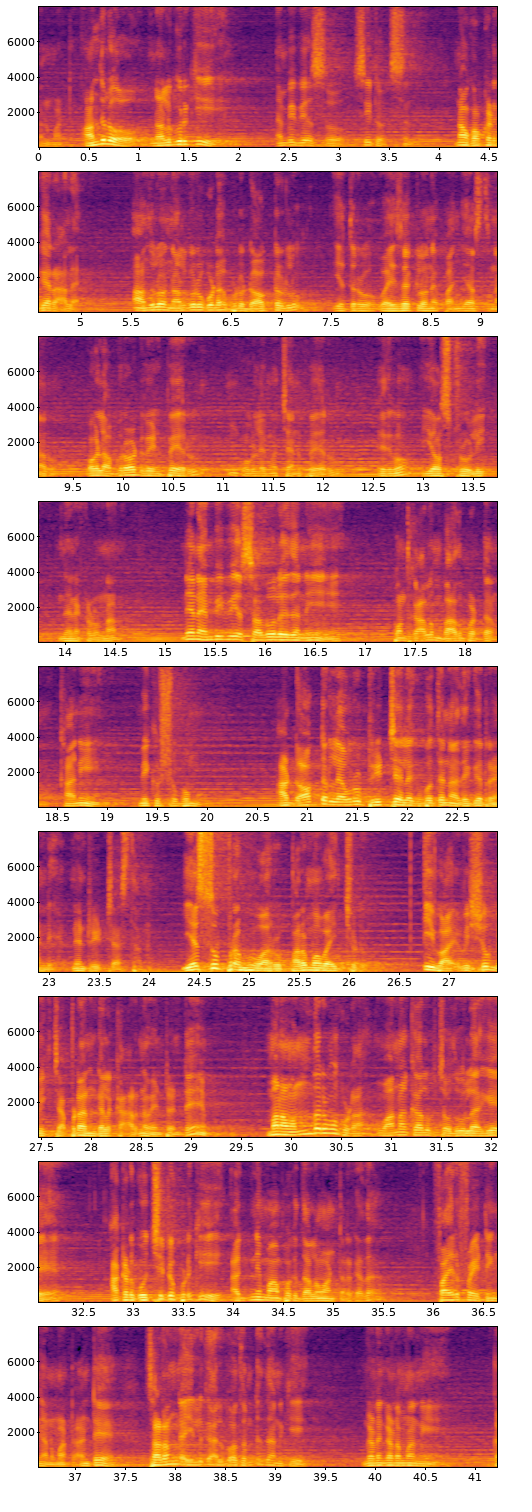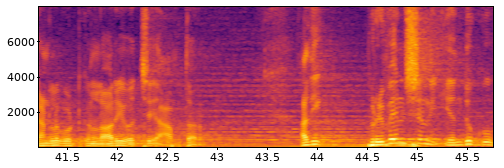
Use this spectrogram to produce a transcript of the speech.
అనమాట అందులో నలుగురికి ఎంబీబీఎస్ సీట్ వచ్చింది. నాకు ఒక్కడికే రాలే. అందులో నలుగురు కూడా ఇప్పుడు డాక్టర్లు ఇద్దరు వైజాగ్లోనే పనిచేస్తున్నారు. ఒకళ్ళు అబ్రాడ్ వెళ్ళిపోయారు ఇంకొకళ్ళు ఏమో చనిపోయారు. ఇదిగో యోస్ ట్రూలీ నేను ఇక్కడ ఉన్నాను. నేను ఎంబీబీఎస్ చదవలేదని కొంతకాలం బాధపడ్డాను కానీ మీకు శుభము. ఆ డాక్టర్లు ఎవరు ట్రీట్ చేయలేకపోతే నా దగ్గర రండి నేను ట్రీట్ చేస్తాను. యస్సు ప్రభు వారు పరమ వైద్యుడు. ఈ విషయం మీకు చెప్పడానికి గల కారణం ఏంటంటే మనం అందరం కూడా వానాకాలపు చదువులాగే అక్కడికి వచ్చేటప్పటికి అగ్నిమాపక దళం అంటారు కదా ఫైర్ ఫైటింగ్ అనమాట అంటే సడన్గా ఇల్లు కాలిపోతుంటే దానికి గణగణమని గంటలు కొట్టుకుని లారీ వచ్చి ఆపుతారు. అది ప్రివెన్షన్ ఎందుకు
